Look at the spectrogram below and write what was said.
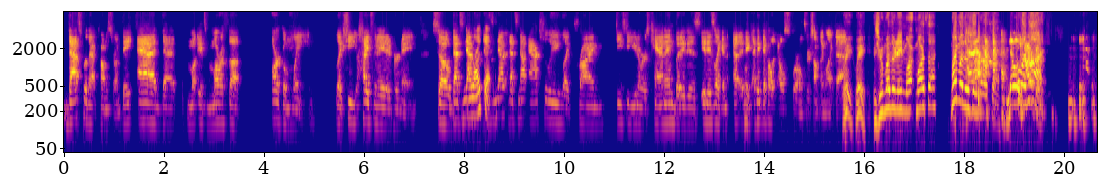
That's where that comes from. They add that it's Martha Arkham Wayne, like she hyphenated her name. So that's never like that's, it. never that's not actually like prime DC Universe canon, but it is it is like an uh, I think, I think they call it Elseworlds or something like that. Wait, wait, is your mother named Mar- Martha? My mother's named Martha. no, Oh my God. One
